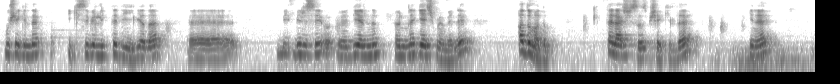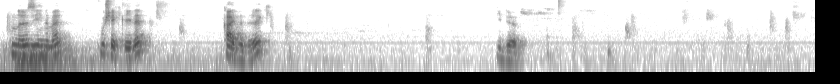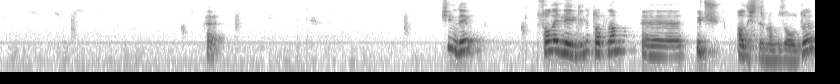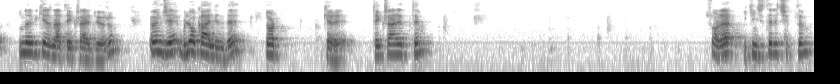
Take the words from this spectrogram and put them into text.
bu şekilde ikisi birlikte değil ya da e, birisi e, diğerinin önüne geçmemeli. Adım adım telaşsız bir şekilde yine bunları zihnime bu şekliyle kaydederek gidiyorum. Şimdi sol elle ilgili toplam 3 e, alıştırmamız oldu. Bunları bir kere daha tekrar ediyorum. Önce blok halinde 4 kere tekrar ettim. Sonra ikinci tele çıktım.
